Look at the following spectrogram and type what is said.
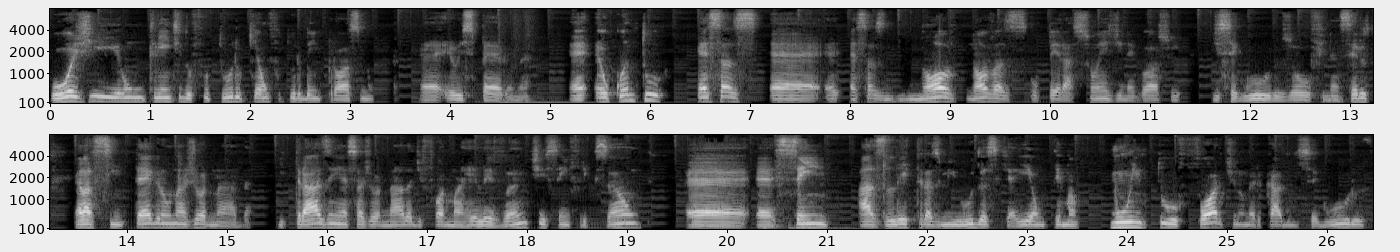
hoje um cliente do futuro que é um futuro bem próximo é, eu espero, né? É, é o quanto essas, é, é essas no, novas operações de negócio de seguros ou financeiros, elas se integram na jornada e trazem essa jornada de forma relevante, sem fricção, é, é, sem as letras miúdas, que aí é um tema muito forte no mercado de seguros,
